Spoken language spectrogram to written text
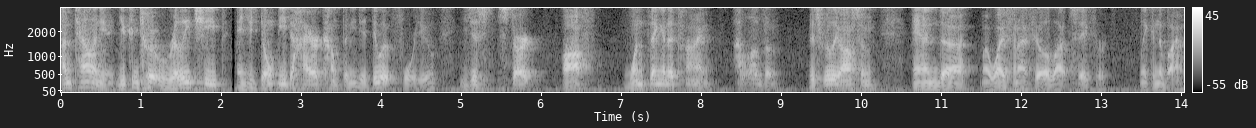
I'm telling you, you can do it really cheap and you don't need to hire a company to do it for you. You just start off one thing at a time. I love them. It's really awesome, and uh, my wife and I feel a lot safer. Link in the bio.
